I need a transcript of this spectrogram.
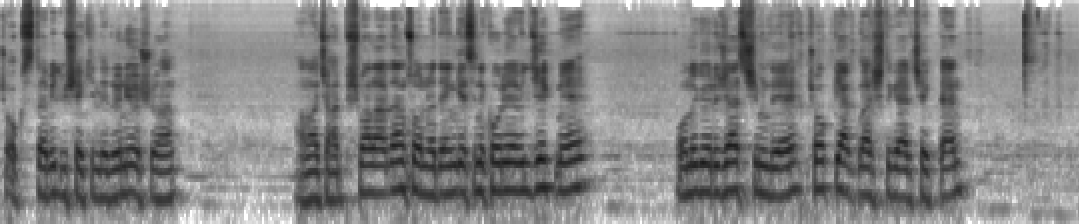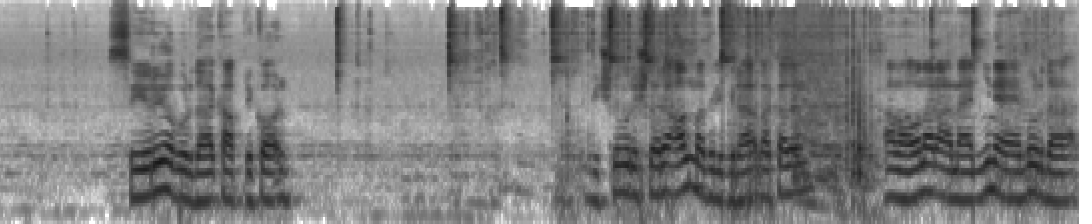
Çok stabil bir şekilde dönüyor şu an. Ama çarpışmalardan sonra dengesini koruyabilecek mi? Onu göreceğiz şimdi. Çok yaklaştı gerçekten. Sıyırıyor burada Capricorn. Güçlü vuruşları almadı Libra. Bakalım. Ama ona rağmen yine burada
